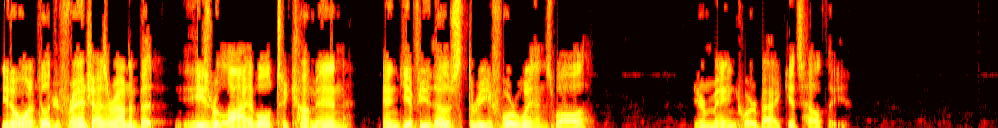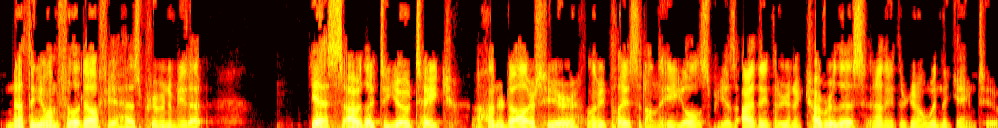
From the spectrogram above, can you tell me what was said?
You don't want to build your franchise around him, but he's reliable to come in and give you those three, four wins while your main quarterback gets healthy. Nothing on Philadelphia has proven to me that yes, I would like to go take hundred dollars here. Let me place it on the Eagles because I think they're going to cover this and I think they're going to win the game too.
